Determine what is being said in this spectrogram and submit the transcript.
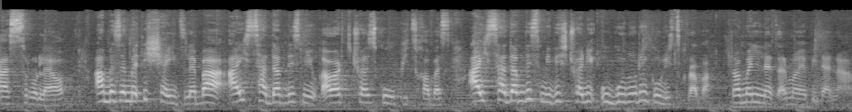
აასრულეო. ამაზე მეტი შეიძლება, აი სადამდის მივყავართ ჩვენს გულფიცხობას, აი სადამდის მიდის ჩვენი უგუნური გულისწყრობა. რომელი ნაწარმოებიდანაა?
